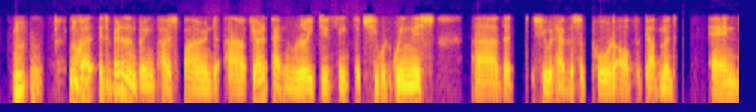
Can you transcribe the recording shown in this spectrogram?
Look, it's better than being postponed. Uh, Fiona Patten really did think that she would win this, uh, that she would have the support of the government, and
